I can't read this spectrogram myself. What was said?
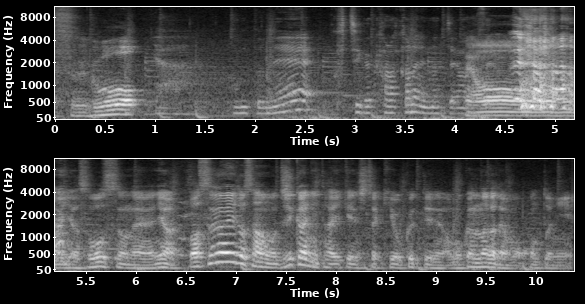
すげやえすごほんとね口がカラカラになっちゃいますいや そうっすよね。いやバスガイドさんを直に体験した記憶っていうのが僕の中ではもう本当に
